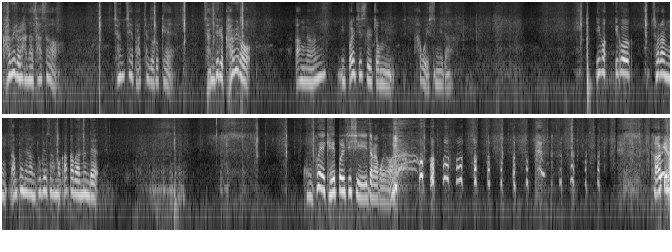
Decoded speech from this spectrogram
가위를 하나 사서 전체 밭을 이렇게 잔디를 가위로 깎는 이 뻘짓을 좀 하고 있습니다. 이거 이거 저랑 남편이랑 둘이서 한번 깎아봤는데 공포의 개뻘짓이더라고요. 가위로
